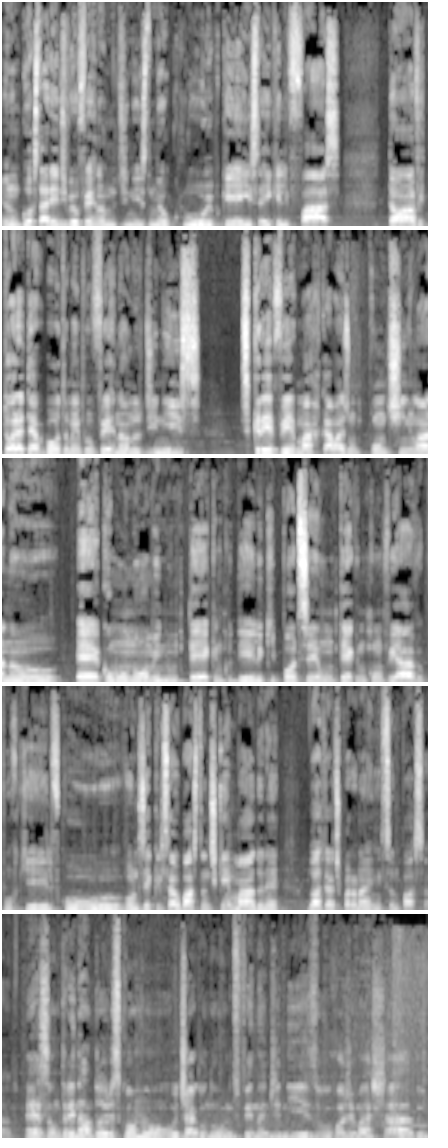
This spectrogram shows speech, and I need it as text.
Eu não gostaria de ver o Fernando Diniz no meu clube, porque é isso aí que ele faz". Então é uma vitória até boa também pro Fernando Diniz escrever, marcar mais um pontinho lá no. É, como um nome num técnico dele, que pode ser um técnico confiável, porque ele ficou. Vamos dizer que ele saiu bastante queimado, né? Do Atlético Paranaense ano passado. É, são treinadores como o Thiago Nunes, o Fernando Diniz, o Roger Machado,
